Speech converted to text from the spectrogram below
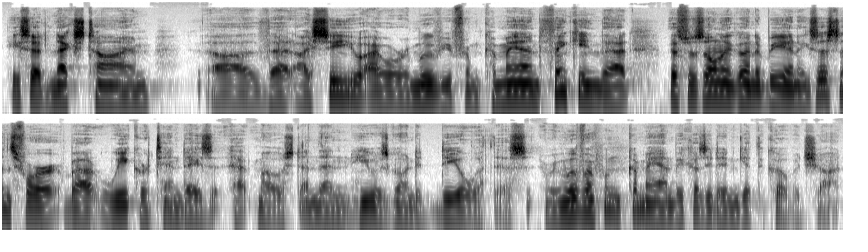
He said, Next time uh, that I see you, I will remove you from command, thinking that this was only going to be in existence for about a week or 10 days at most, and then he was going to deal with this, remove him from command because he didn't get the COVID shot.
